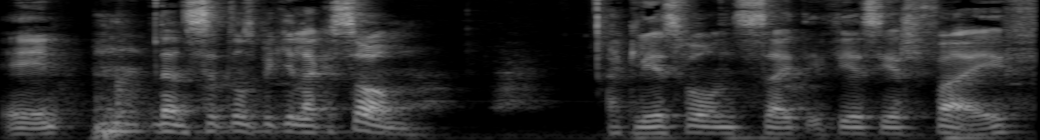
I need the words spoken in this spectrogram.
En dan sit ons bietjie lekker saam. Ek lees vir ons uit Efesiërs 5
